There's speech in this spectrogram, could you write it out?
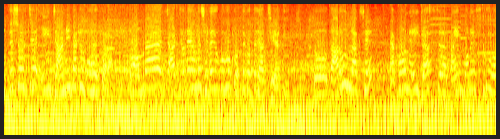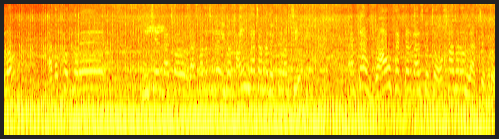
উদ্দেশ্য হচ্ছে এই জার্নিটাকে উপভোগ করা। তো আমরা চারজনে আমরা সেটাই উপভোগ করতে করতে যাচ্ছি আর কি। তো দারুণ লাগছে। এখন এই জাস্ট টাইম মনে শুরু হলো। এতক্ষণ ধরে নিচের গাছ গাছপালা ছিল, এইবার পাইন গাছ আমরা দেখতে পাচ্ছি। একটা ওয়াও ফ্যাক্টর কাজ করছে, অসাধারণ লাগছে পুরো।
